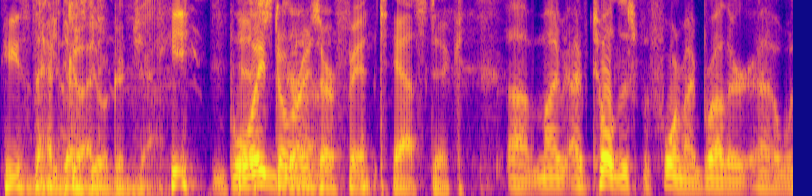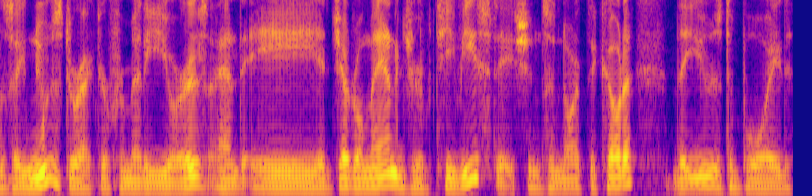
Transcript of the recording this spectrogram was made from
He's that He does do a good job. He, Boyd, his stories uh, are fantastic. Uh, my, I've told this before. My brother uh, was a news director for many years and a general manager of TV stations in North Dakota. They used Boyd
